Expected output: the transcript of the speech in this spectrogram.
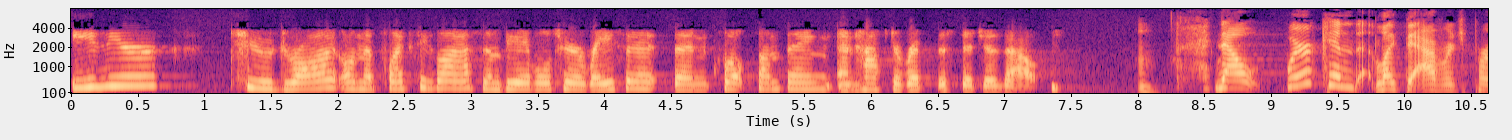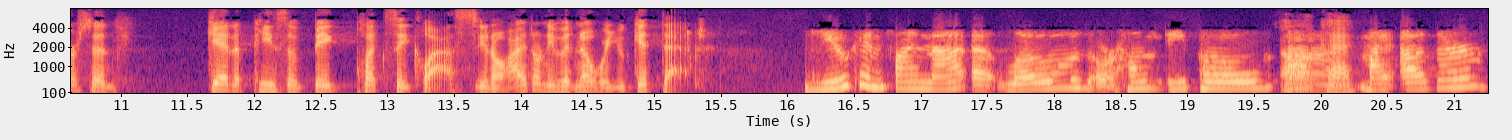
easier to draw it on the plexiglass and be able to erase it than quilt something and have to rip the stitches out. Mm. Now, where can like the average person get a piece of big plexiglass? You know, I don't even know where you get that. You can find that at Lowe's or Home Depot. Oh, okay. Um, my other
